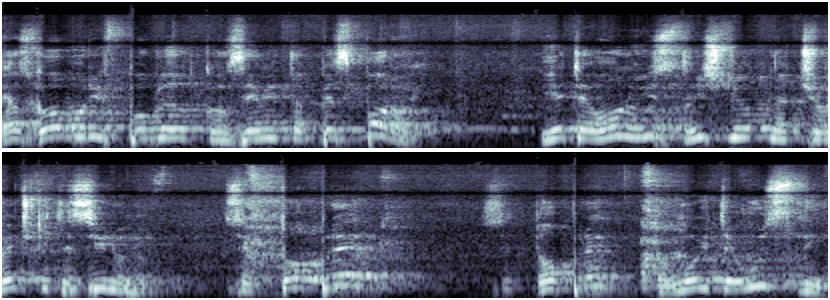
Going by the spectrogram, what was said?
аз говори в погледът към земята без спорови. И ете оно из личниот на човечките синови. Се допре, се допре до моите устни.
